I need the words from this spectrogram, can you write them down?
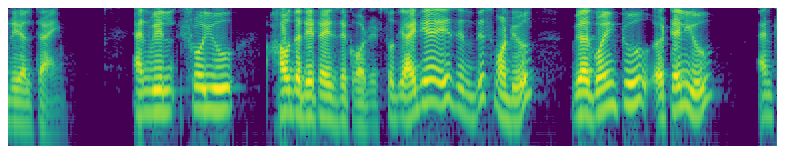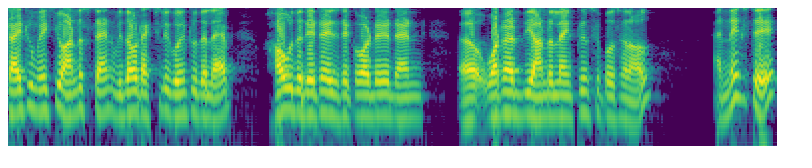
real time and we will show you how the data is recorded. So, the idea is in this module we are going to uh, tell you and try to make you understand without actually going to the lab how the data is recorded and uh, what are the underlying principles and all. And next day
